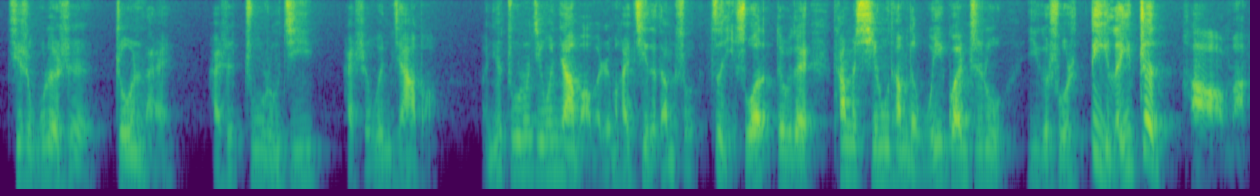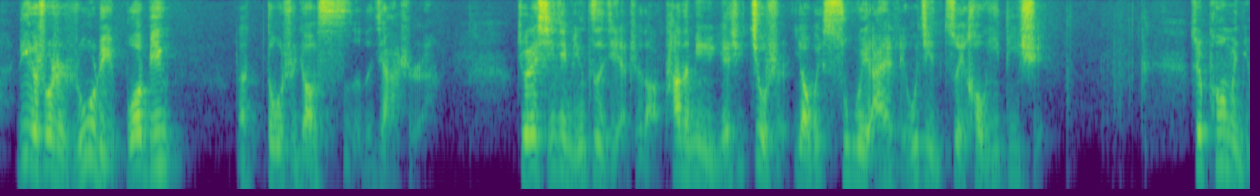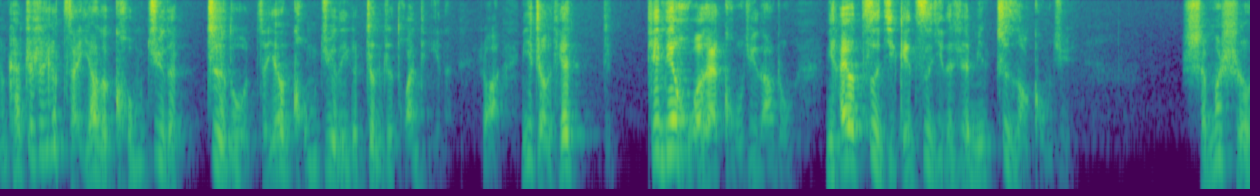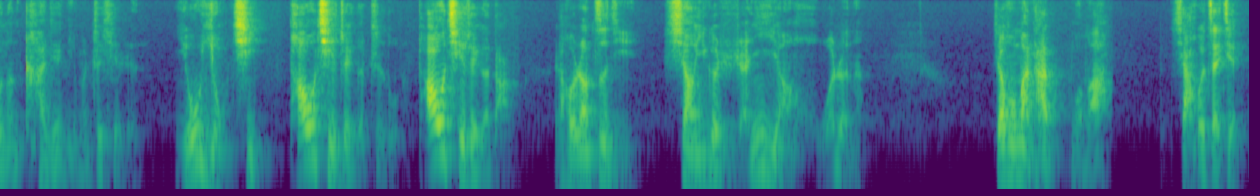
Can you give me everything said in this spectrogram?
其实无论是周恩来，还是朱镕基，还是温家宝，啊！你看朱镕基、温家宝嘛，人们还记得他们说自己说的，对不对？他们形容他们的为官之路，一个说是地雷阵，好嘛；另一个说是如履薄冰，那都是要死的架势啊！就连习近平自己也知道，他的命运也许就是要为苏维埃流尽最后一滴血。所以，朋友们，你们看，这是一个怎样的恐惧的制度，怎样恐惧的一个政治团体呢？是吧？你整天天天活在恐惧当中，你还要自己给自己的人民制造恐惧。什么时候能看见你们这些人有勇气抛弃这个制度，抛弃这个党，然后让自己像一个人一样活着呢？江湖漫谈，我们啊，下回再见。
